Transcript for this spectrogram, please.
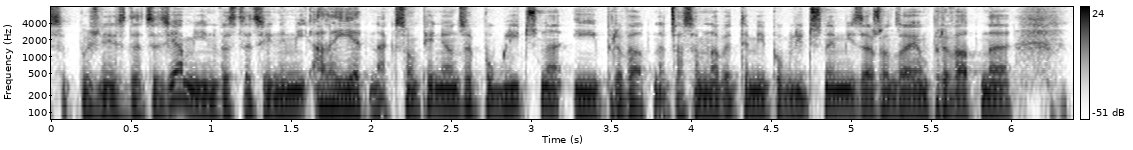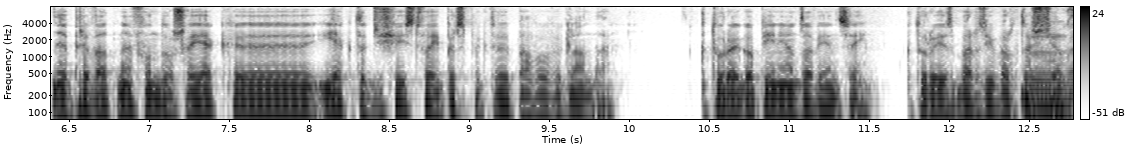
z, później z decyzjami inwestycyjnymi, ale jednak są pieniądze publiczne i prywatne. Czasem nawet tymi publicznymi zarządzają prywatne, prywatne fundusze. Jak, jak to dzisiaj z twojej perspektywy, Paweł, wygląda? Którego pieniądza więcej? Który jest bardziej wartościowy?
